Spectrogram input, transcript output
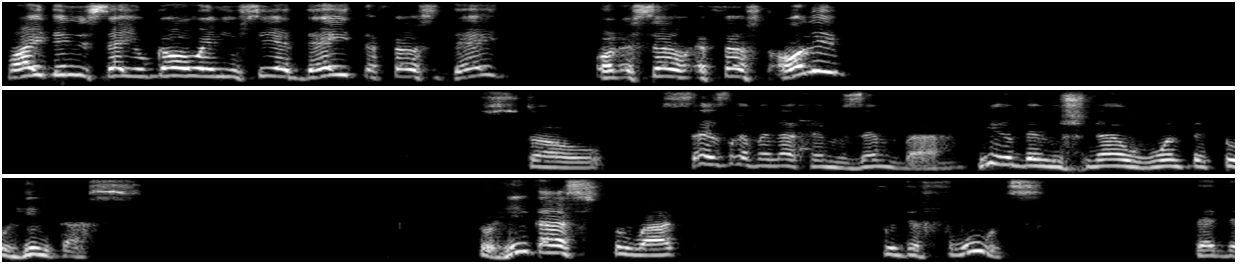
Why didn't you say you go and you see a date, a first date, or a, a first olive? So, says Nachem Ziemba, here the Mishnah wanted to hint us. To hint us to what? To the fruits that the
